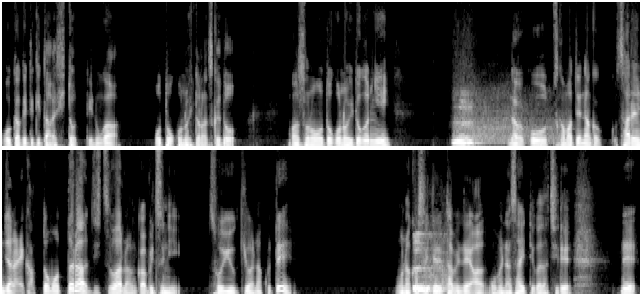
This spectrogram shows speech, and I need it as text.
追いかけてきた人っていうのが、男の人なんですけど、まあ、その男の人に、うん。なんかこう、捕まってなんかされるんじゃないかと思ったら、実はなんか別に、そういう気はなくて、お腹空いてて食べて、あ、ごめんなさいっていう形で。で、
